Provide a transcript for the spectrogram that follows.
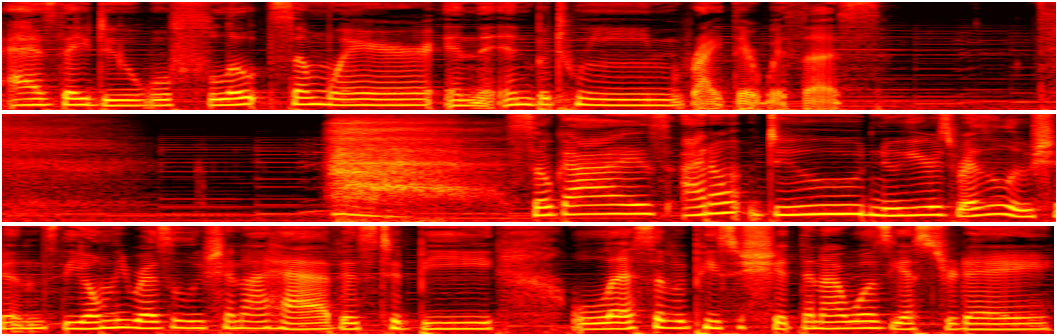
as they do, will float somewhere in the in between right there with us. So, guys, I don't do New Year's resolutions. The only resolution I have is to be less of a piece of shit than I was yesterday,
